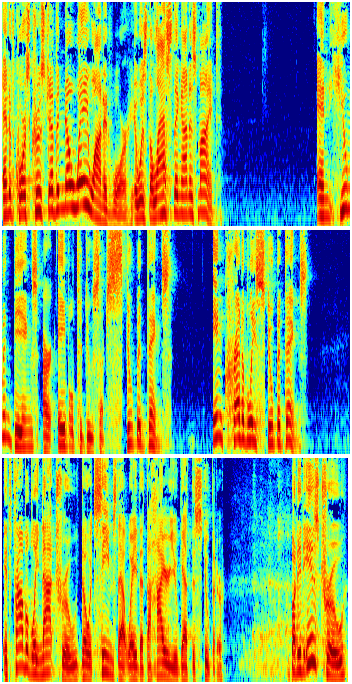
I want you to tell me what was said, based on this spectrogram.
And of course, Khrushchev in no way wanted war. It was the last thing on his mind. And human beings are able to do such stupid things, incredibly stupid things. It's probably not true, though it seems that way, that the higher you get, the stupider. but it is true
